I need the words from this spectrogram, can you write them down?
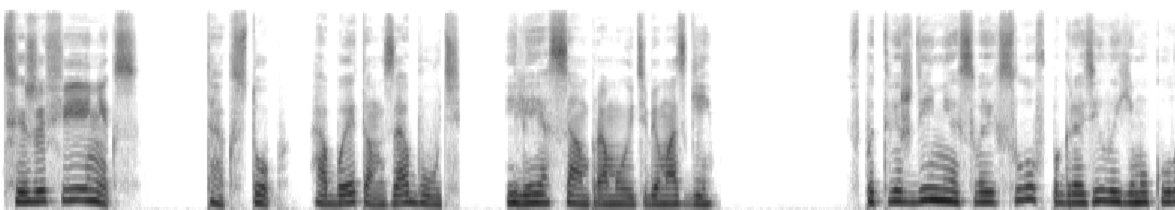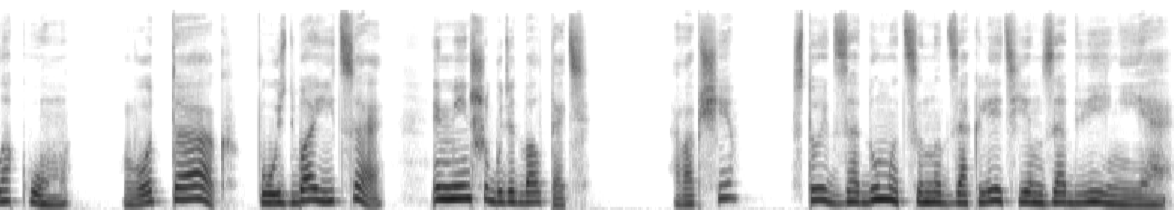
«Ты же Феникс!» «Так, стоп, об этом забудь, или я сам промою тебе мозги». В подтверждение своих слов погрозила ему кулаком. «Вот так, пусть боится, меньше будет болтать». А вообще, стоит задуматься над заклятием забвения.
